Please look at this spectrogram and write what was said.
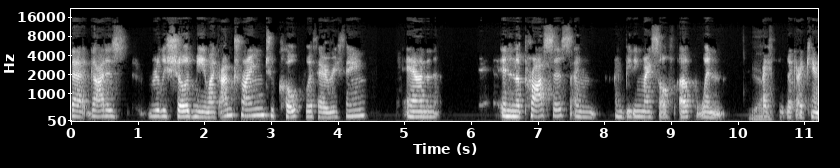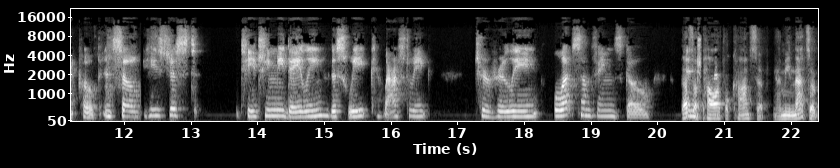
that God is really showed me like I'm trying to cope with everything and and in the process I'm I'm beating myself up when yeah. I feel like I can't cope. And so he's just teaching me daily this week, last week, to really let some things go. That's a powerful concept. I mean, that's a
